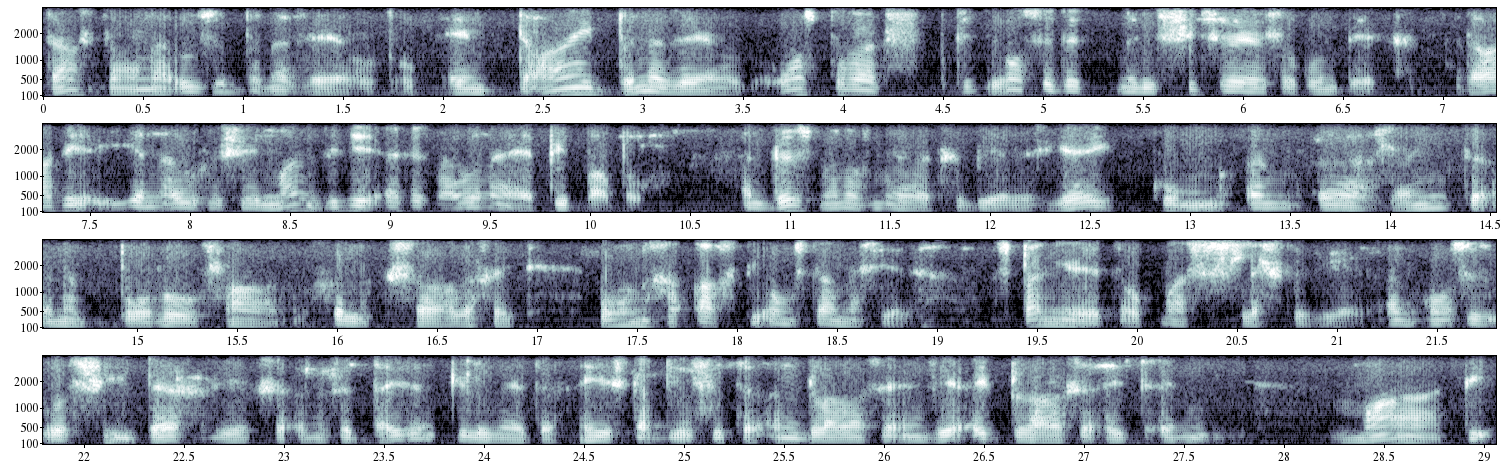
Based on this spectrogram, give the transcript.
Dan staan 'n ou se binnewêreld op en daai binnewêreld, ons praat Dit ons het dit met die fietsryers ook ontdek. Daar het een ou gesê, "Man, weet jy, ek is nou in 'n happy bubble." En dis min of meer wat gebeur is. Jy kom in 'n ruimte in 'n bottel van geluksaligheid ongeag die omstandighede. Spanje het ook maar slegte weer. En ons is oor vier bergreekse in 'n 1000 km. En jy stap jou voete inblaas en weer uitblaas uit in maar die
